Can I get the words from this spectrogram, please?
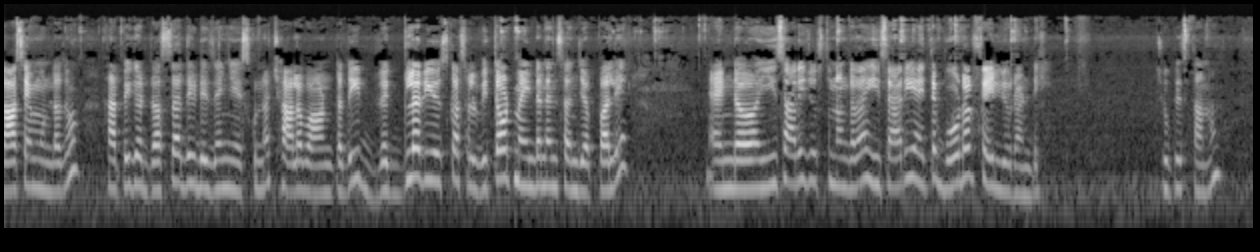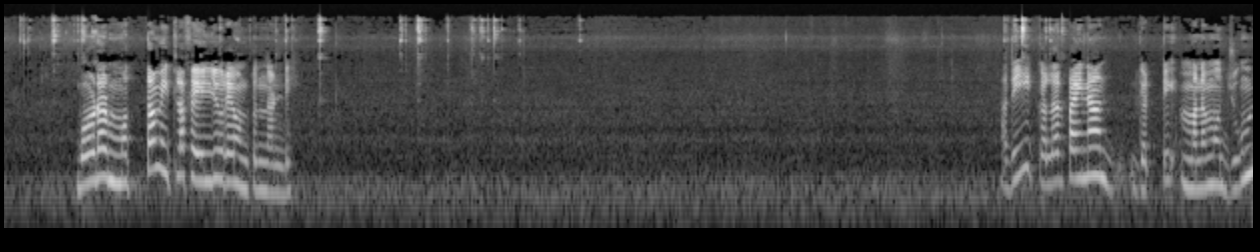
లాస్ ఏమి ఉండదు. హ్యాపీగా డ్రెస్ అది డిజైన్ చేసుకున్నా చాలా బాగుంటుంది. రెగ్యులర్ యూస్కి అసలు వితౌట్ మెయింటెనెన్స్ అని చెప్పాలి. అండ్ ఈ శారీ చూస్తున్నాం కదా ఈ శారీ అయితే బోర్డర్ ఫెయిల్యూర్ అండి. చూపిస్తాను. బోర్డర్ మొత్తం ఇట్లా ఫెయిల్యూరే ఉంటుందండి. అది కలర్ పైన గట్టి మనము జూమ్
